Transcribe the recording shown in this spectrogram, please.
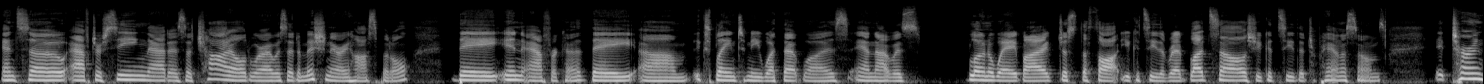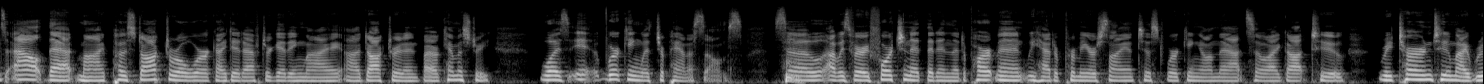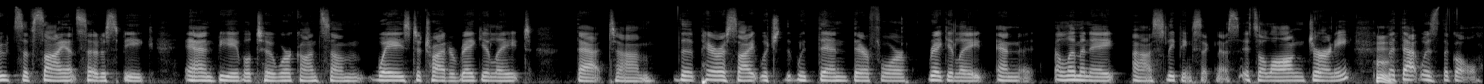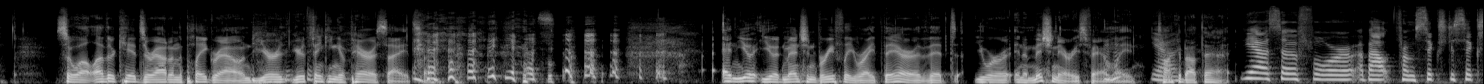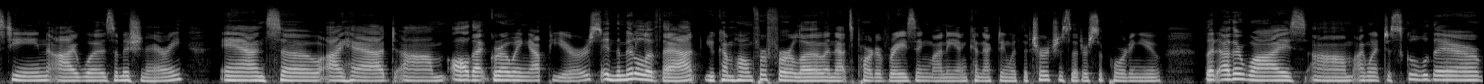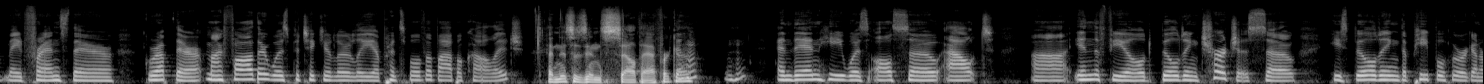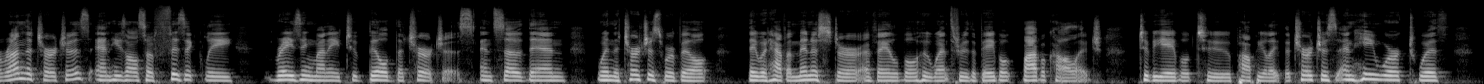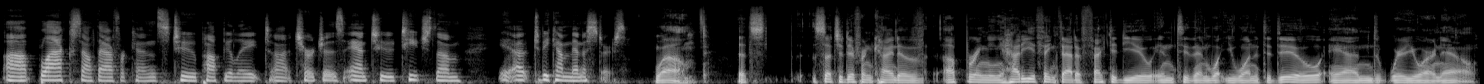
And so after seeing that as a child where I was at a missionary hospital, they in Africa, they um, explained to me what that was and I was blown away by just the thought. You could see the red blood cells, you could see the trypanosomes. It turns out that my postdoctoral work I did after getting my uh, doctorate in biochemistry was i working with trypanosomes. So I was very fortunate that in the department we had a premier scientist working on that. So I got to return to my roots of science, so to speak, and be able to work on some ways to try to regulate that um, the parasite, which would then therefore regulate and eliminate uh, sleeping sickness. It's a long journey, but that was the goal. So while other kids are out on the playground, you're you're thinking of parasites. huh? yes. And you you had mentioned briefly right there that you were in a missionaries family. Yeah. Talk about that. Yeah, so for about from six to 16, I was a missionary. And so I had um, all that growing up years. In the middle of that, you come home for furlough, and that's part of raising money and connecting with the churches that are supporting you. But otherwise, um, I went to school there, made friends there, grew up there. My father was particularly a principal of a Bible college. And this is in South Africa. And then he was also out uh, in the field building churches. So he's building the people who are going to run the churches, and he's also physically raising money to build the churches. And so then when the churches were built, they would have a minister available who went through the Bible, Bible college to be able to populate the churches. And he worked with uh, black South Africans to populate uh, churches and to teach them uh, to become ministers. Wow, that's such a different kind of upbringing. How do you think that affected you into then what you wanted to do and where you are now?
